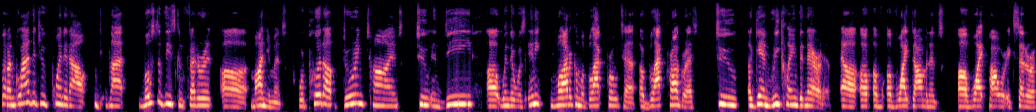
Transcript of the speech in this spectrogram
But I'm glad that you've pointed out that most of these Confederate uh, monuments were put up during times to indeed, uh, when there was any modicum of black protest or black progress, to again reclaim the narrative uh, of, of, of white dominance, of white power, etc.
